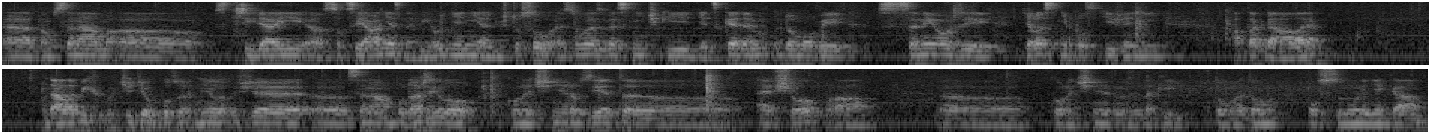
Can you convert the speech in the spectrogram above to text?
Eh, tam se nám eh, střídají eh, sociálně znevýhodnění, ať už to jsou SOS vesničky, dětské domovy, seniori, tělesně postižení a tak dále. Dále bych určitě upozornil, že se nám podařilo konečně rozjet e-shop a konečně jsme se taky v tomhle posunuli někam.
